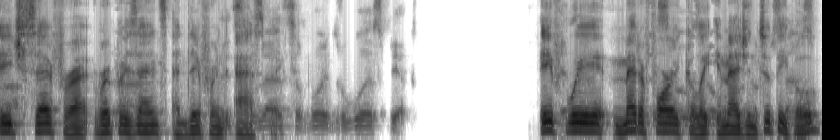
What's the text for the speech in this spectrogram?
each Sephirah represents a different aspect. If we metaphorically imagine two people,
